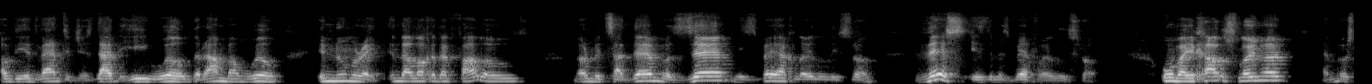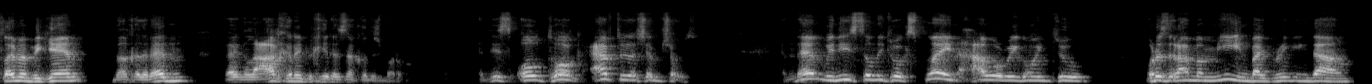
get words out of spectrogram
of the advantages that he will, the Rambam will enumerate in the halacha that follows. Nor mitzadem mizbeach. This is the mizbeach for Yisrael. Um shloimer and shloimer began. And this all talk after the Hashem chose. And then we need still need to explain how are we going to, what does the Rambam mean by bringing down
